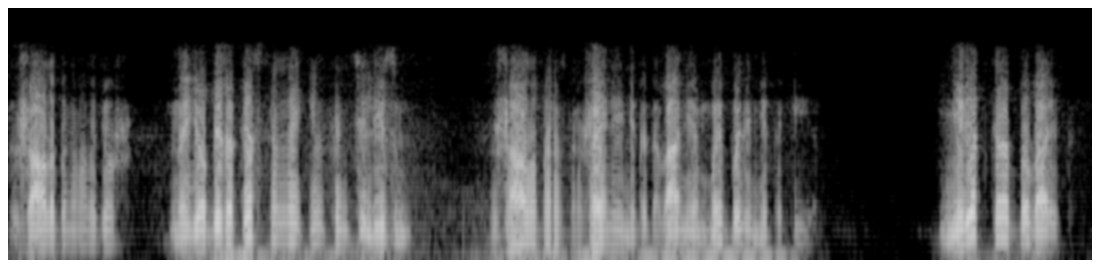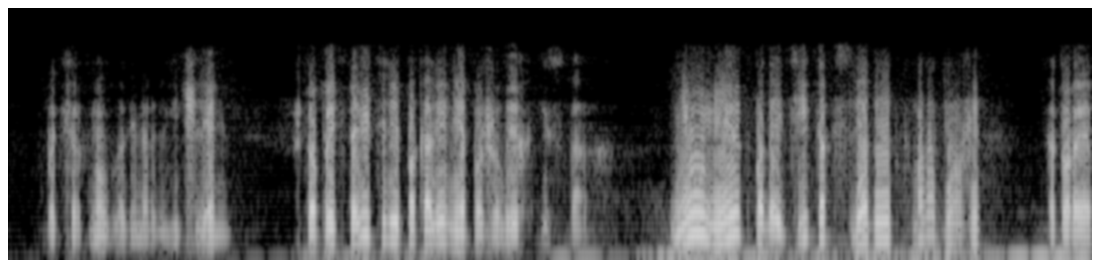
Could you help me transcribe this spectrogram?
жалобы на молодежь, на ее безответственный инфантилизм. Жалобы, раздражение, негодование, мы были не такие. Нередко бывает, подчеркнул Владимир Ильич Ленин, что представители поколения пожилых и старых не умеют подойти как следует к молодежи, которая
